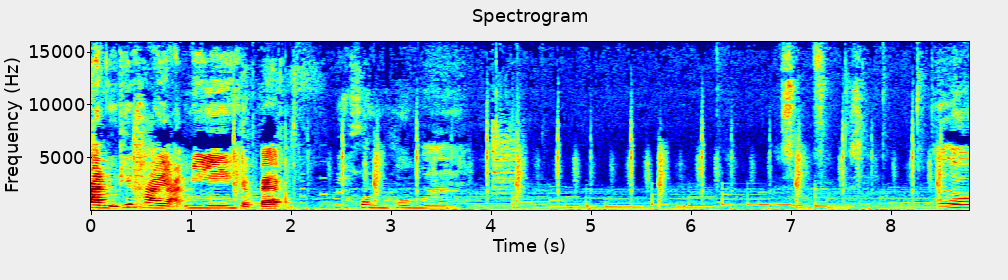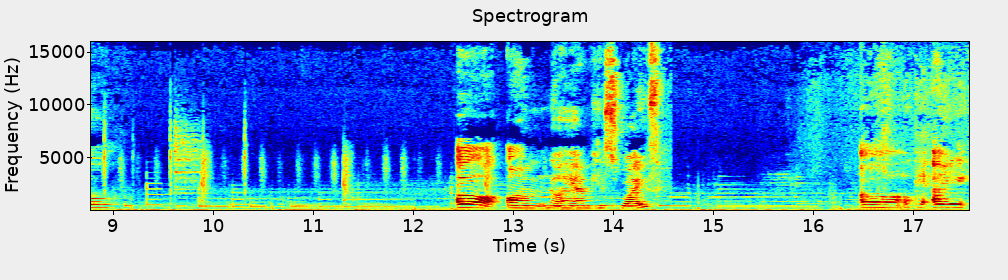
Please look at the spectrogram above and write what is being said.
การอยู่ที่ไทยอะมีเดี๋ยวแป๊บมีคนโทรมา Hello. Oh, um, no, I am his wife. Uh, okay, I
